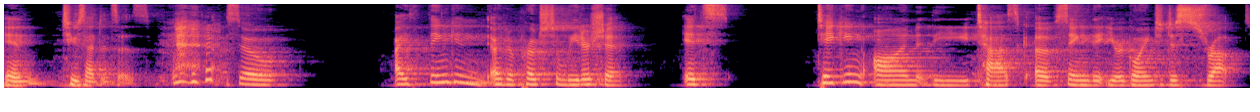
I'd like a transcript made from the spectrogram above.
in two sentences. so I think in an approach to leadership, it's taking on the task of saying that you're going to disrupt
